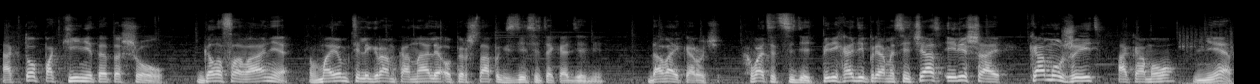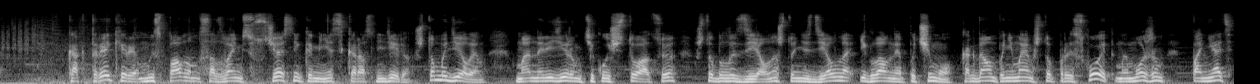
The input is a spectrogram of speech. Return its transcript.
а кто покинет это шоу. Голосование в моем телеграм-канале Оперштаб X10 Академии. Давай, короче, хватит сидеть, переходи прямо сейчас и решай, кому жить, а кому нет. Как трекеры мы с Павлом созваниваемся с участниками несколько раз в неделю. Что мы делаем? Мы анализируем текущую ситуацию, что было сделано, что не сделано и главное почему. Когда мы понимаем, что происходит, мы можем понять,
